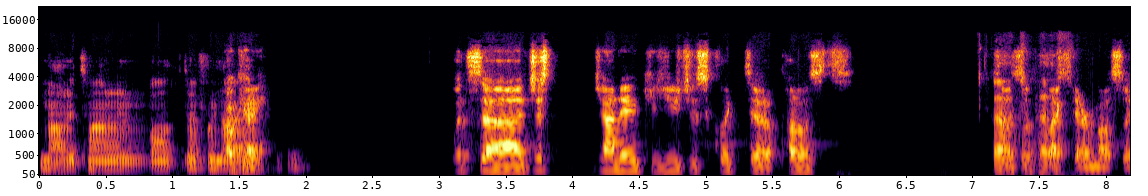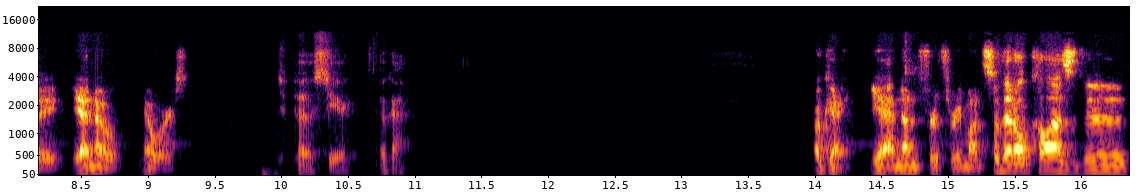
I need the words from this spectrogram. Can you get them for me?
not a ton at all. Definitely not. Okay. What's uh just John Could you just click to posts? Oh, Those look post. like they're mostly yeah. No, no worries. To post here. Okay. Okay. Yeah, none for three months. So that'll cause the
